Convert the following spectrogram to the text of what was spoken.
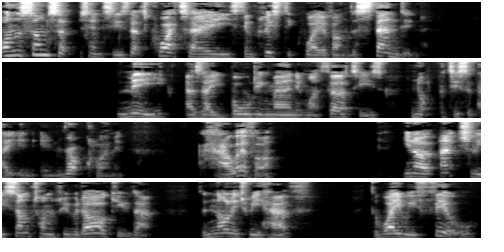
on some senses, that's quite a simplistic way of understanding me as a balding man in my 30s not participating in rock climbing. However, you know, actually, sometimes we would argue that the knowledge we have, the way we feel,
